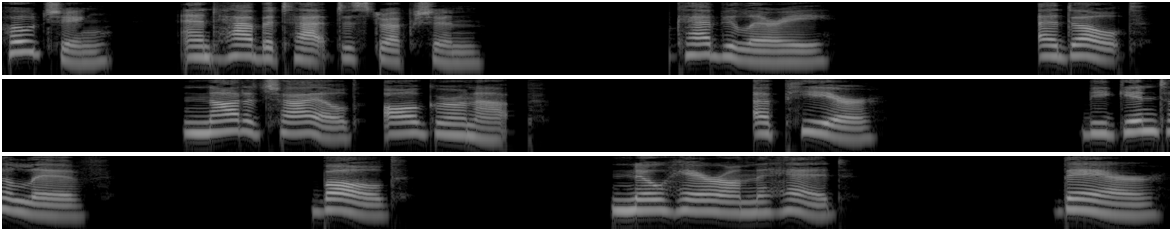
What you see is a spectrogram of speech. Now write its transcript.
poaching, and habitat destruction. Vocabulary Adult not a child, all grown up. Appear. Begin to live. Bald. No hair on the head. Bare.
